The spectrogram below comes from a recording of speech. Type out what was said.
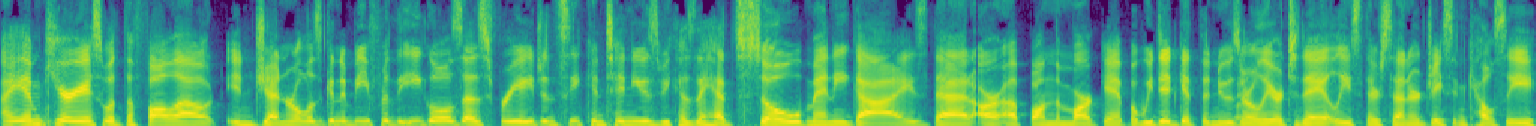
I am curious what the fallout in general is going to be for the Eagles as free agency continues because they had so many guys that are up on the market. But we did get the news earlier today, at least their center, Jason Kelce,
